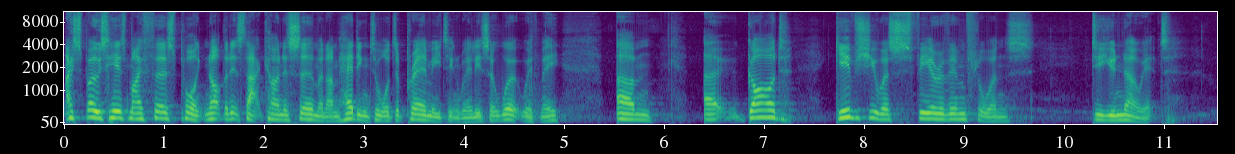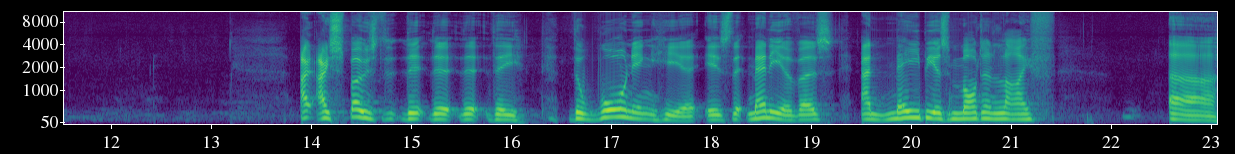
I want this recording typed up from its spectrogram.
I suppose here's my first point not that it's that kind of sermon, I'm heading towards a prayer meeting really, so work with me. Um, uh, God gives you a sphere of influence do you know it? I, I suppose the, the, the, the, the warning here is that many of us, and maybe as modern life uh,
